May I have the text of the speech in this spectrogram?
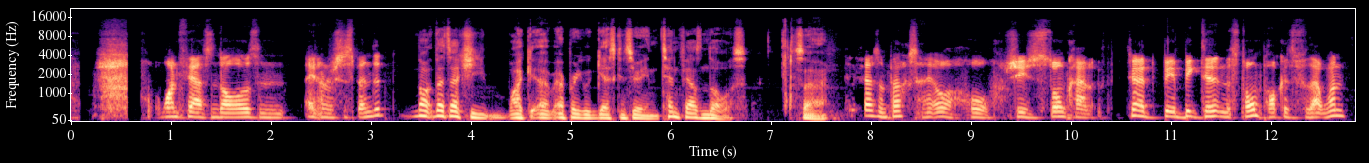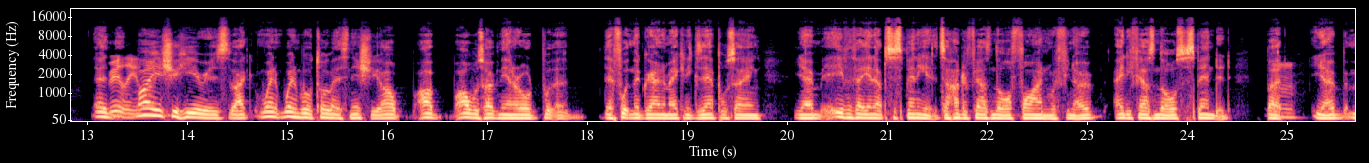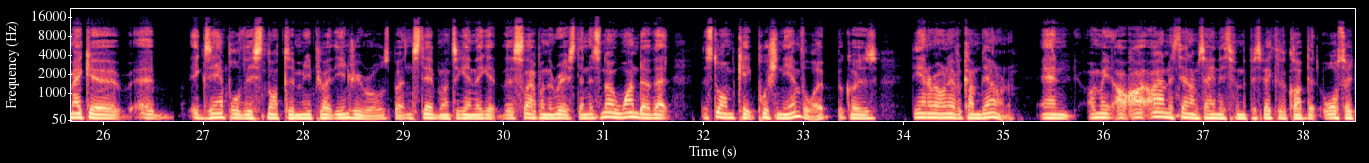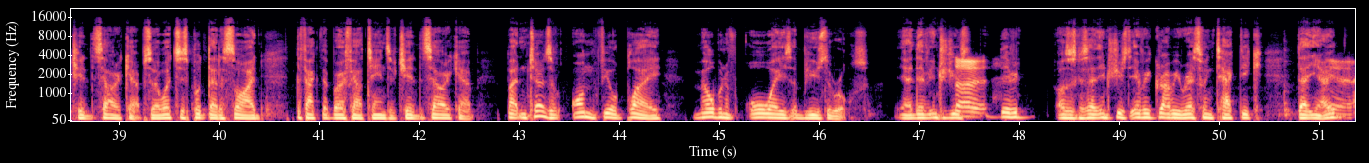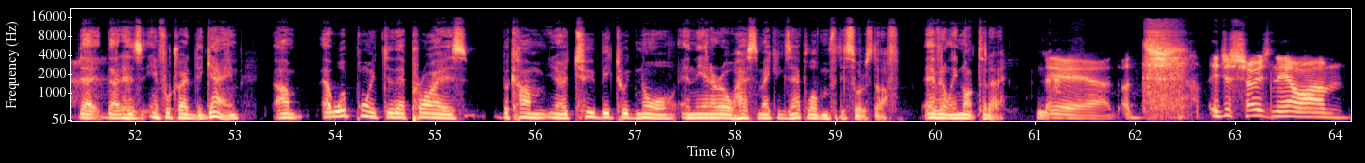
one thousand dollars and eight hundred suspended. No, that's actually like a, a pretty good guess considering ten thousand dollars. So Ten thousand bucks. eh? Oh, oh, geez, Storm can't. It's gonna be a big dent in the Storm pockets for that one. Uh, Really, my like- issue here is like when when we were talking about this initially, I I, I was hoping the NRL would put uh, their foot in the ground and make an example, saying you know even if they end up suspending it, it's a hundred thousand dollar fine with you know eighty thousand dollars suspended. But Mm. you know make a, a example of this not to manipulate the injury rules, but instead once again they get the slap on the wrist, and it's no wonder that the Storm keep pushing the envelope because the NRL never come down on them. And I mean, I, I understand I'm saying this from the perspective of a club that also cheated the salary cap. So let's just put that aside, the fact that both our teams have cheated the salary cap. But in terms of on-field play, Melbourne have always abused the rules. You know, they've introduced, So- they've, I was just going to say, they introduced every grubby wrestling tactic that you know Yeah. that that has infiltrated the game. Um, at what point do their priors become you know too big to ignore, and the NRL has to make an example of them for this sort of stuff? Evidently, not today. No. Yeah, it just shows now. Um,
